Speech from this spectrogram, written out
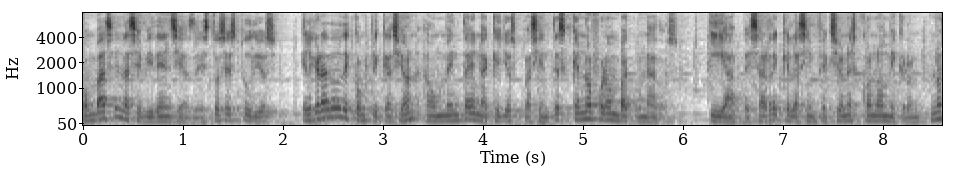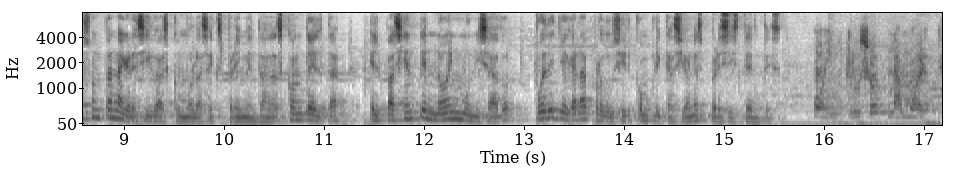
Con base en las evidencias de estos estudios, el grado de complicación aumenta en aquellos pacientes que no fueron vacunados, y a pesar de que las infecciones con Omicron no son tan agresivas como las experimentadas con Delta, el paciente no inmunizado puede llegar a producir complicaciones persistentes o incluso la muerte.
